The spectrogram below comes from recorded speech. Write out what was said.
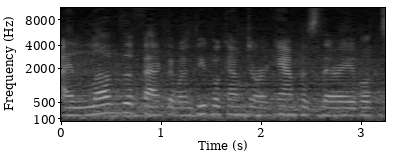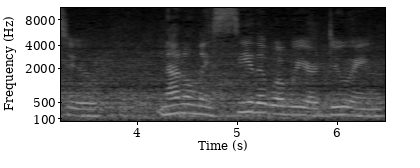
I love the fact that when people come to our campus, they're able to not only see that what we are doing,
